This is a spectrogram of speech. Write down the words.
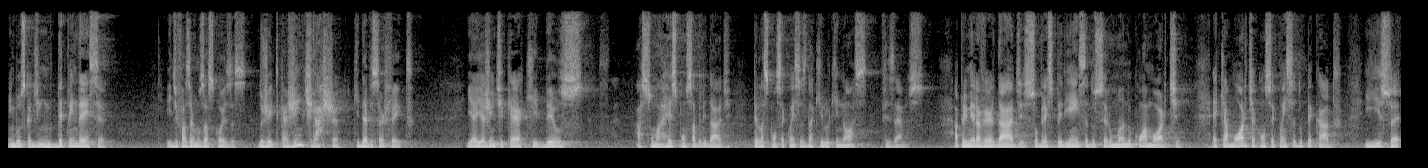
em busca de independência e de fazermos as coisas do jeito que a gente acha que deve ser feito. E aí a gente quer que Deus assuma a responsabilidade pelas consequências daquilo que nós fizemos. A primeira verdade sobre a experiência do ser humano com a morte é que a morte é consequência do pecado, e isso é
